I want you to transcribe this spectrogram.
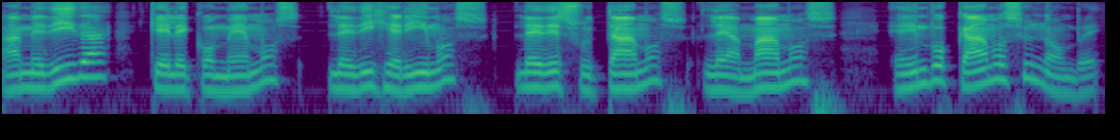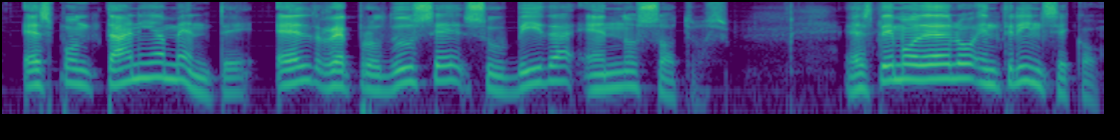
A medida que le comemos, le digerimos, le disfrutamos, le amamos e invocamos su nombre, espontáneamente Él reproduce su vida en nosotros. Este modelo intrínseco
